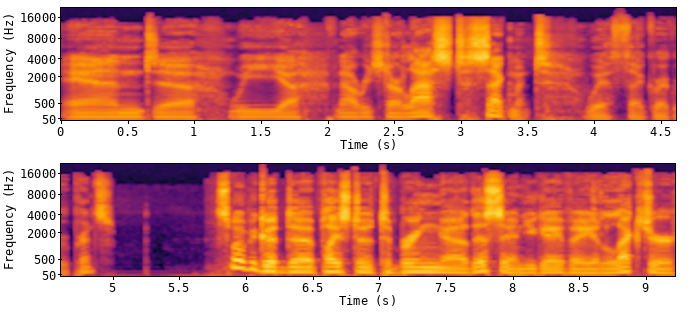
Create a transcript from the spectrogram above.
And uh, we uh, have now reached our last segment with uh, Gregory Prince. This might be a good uh, place to, to bring this in. You gave a lecture,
